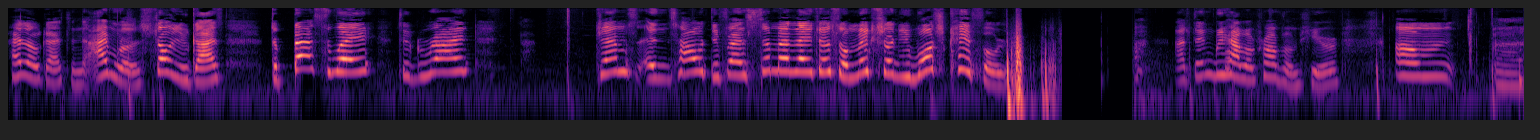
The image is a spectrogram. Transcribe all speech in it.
Hello guys, and I'm gonna show you guys the best way to grind gems in Tower Defense Simulator, so make sure you watch carefully. I think we have a problem here. Um, uh,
